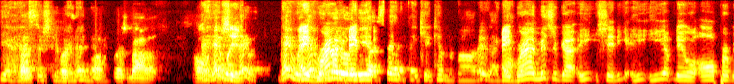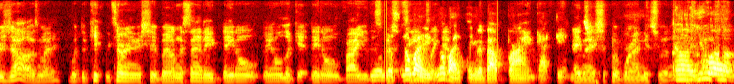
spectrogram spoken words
Yeah, first, Hester should have first, been in there. uh, first ballot. Hey, they Fame. would, they, would- they would, Hey, they would literally hey, be upset if they kick him the ball. They was like, Hey, Brian Mitchell got he shit. He, he he up there on all purpose yards, man, with the kick returning and shit. But I'm just saying they they don't they don't look at they don't value the You know, special nobody, teams like nobody thinking about Brian. Goddamn. That. Hey man, they should put Brian Mitchell in there. No, you uh,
